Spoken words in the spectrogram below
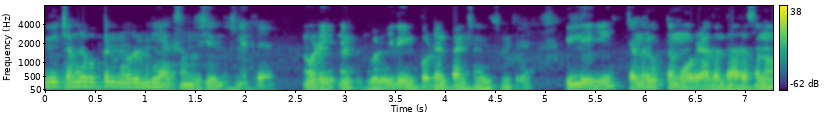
ಇದು ಚಂದ್ರಗುಪ್ತನ ಮೌರ್ಯನಿಗೆ ಯಾಕೆ ಸಂಬಂಧಿಸಿದೆ ಅಂತ ಸ್ನೇಹಿತರೆ, ನೋಡಿ, ನೆನಪಿಟ್ಕೊಳ್ಳಿ. ಇದು ಇಂಪಾರ್ಟೆಂಟ್ ಪಾಯಿಂಟ್ಸ್ ಸ್ನೇಹಿತರೆ. ಇಲ್ಲಿ ಚಂದ್ರಗುಪ್ತ ಮೌರ್ಯ ಆದಂಥ ಅರಸನು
